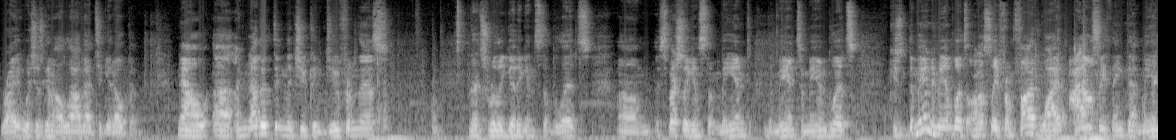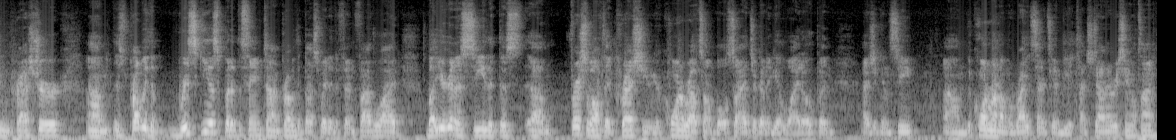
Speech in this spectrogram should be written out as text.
right, which is going to allow that to get open. Now, uh, another thing that you can do from this that's really good against the blitz, um, especially against the man the man to man blitz, because the man-to-man blitz, honestly, from five wide, I honestly think that man pressure um, is probably the riskiest, but at the same time, probably the best way to defend five wide. But you're going to see that this, um, first of all, if they press you, your corner routes on both sides are going to get wide open, as you can see. Um, the corner route on the right side is going to be a touchdown every single time.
